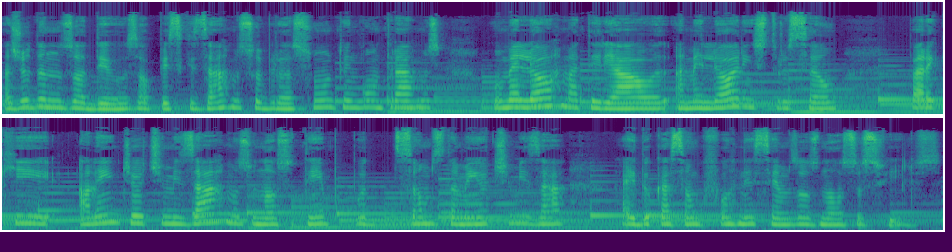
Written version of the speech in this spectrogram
Ajuda-nos, ó Deus, ao pesquisarmos sobre o assunto, encontrarmos o melhor material, a melhor instrução, para que, além de otimizarmos o nosso tempo, possamos também otimizar a educação que fornecemos aos nossos filhos.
